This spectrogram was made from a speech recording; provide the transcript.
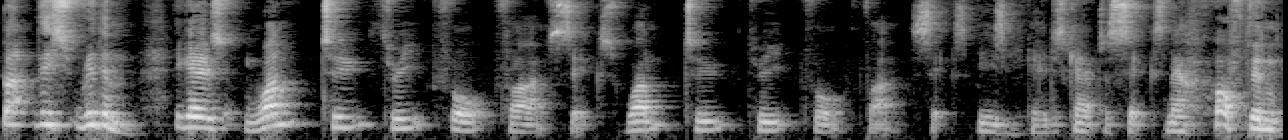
But this rhythm, it goes one, two, three, four, five, six. One, two, three, four, five, six. Easy. Okay, just count to six. Now, often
